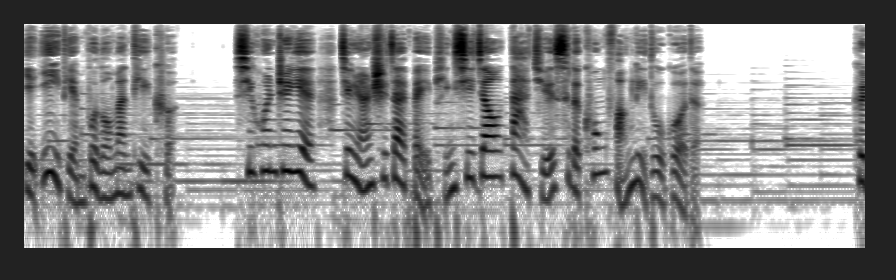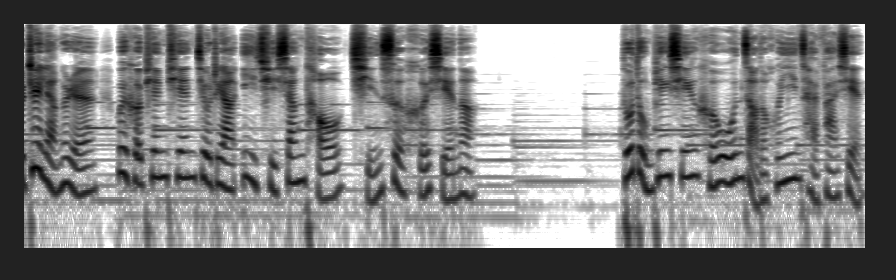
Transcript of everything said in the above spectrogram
也一点不罗曼蒂克。新婚之夜竟然是在北平西郊大觉寺的空房里度过的。可这两个人为何偏偏就这样意趣相投、琴瑟和谐呢？读懂冰心和吴文藻的婚姻，才发现，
